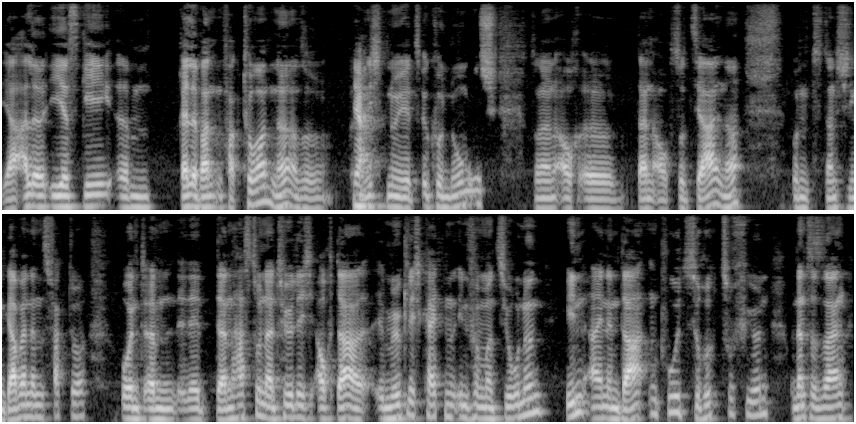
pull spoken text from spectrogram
ja alle ESG ähm, relevanten Faktoren, ne? also ja. nicht nur jetzt ökonomisch, sondern auch äh, dann auch sozial, ne? Und dann den Governance-Faktor. Und ähm, äh, dann hast du natürlich auch da Möglichkeiten, Informationen in einen Datenpool zurückzuführen und dann zu sagen,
